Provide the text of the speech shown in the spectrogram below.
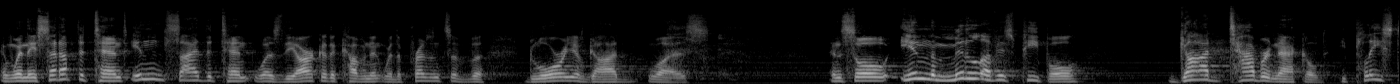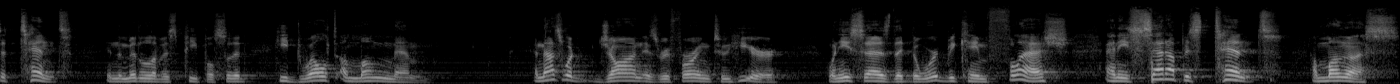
And when they set up the tent, inside the tent was the Ark of the Covenant where the presence of the glory of God was. And so, in the middle of his people, God tabernacled. He placed a tent in the middle of his people so that he dwelt among them. And that's what John is referring to here when he says that the Word became flesh and he set up his tent among us.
